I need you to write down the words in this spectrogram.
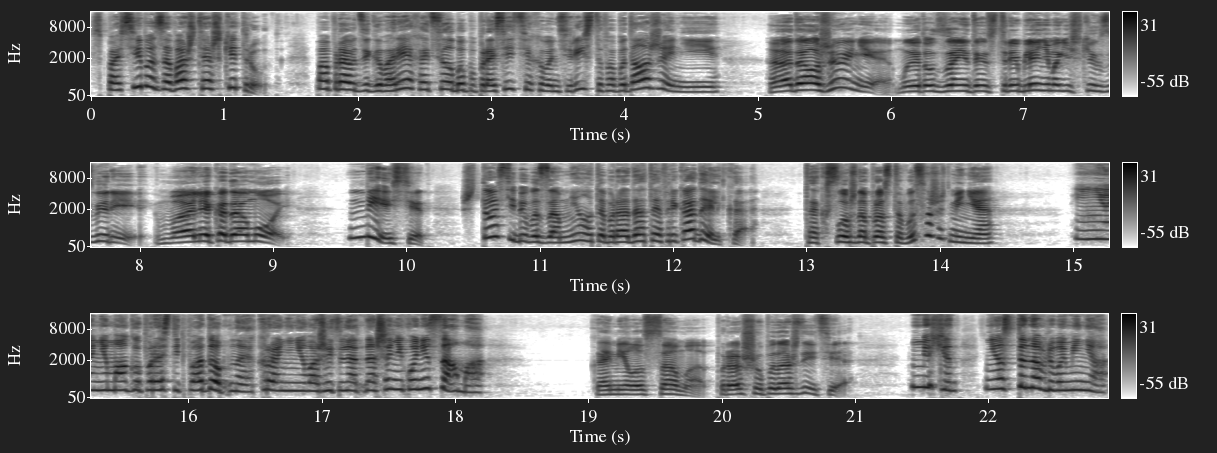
Спасибо за ваш тяжкий труд. По правде говоря, я хотела бы попросить всех авантюристов об одолжении. Одолжение? Мы тут заняты истреблением магических зверей. Вали-ка домой. Бесит. Что себе возомнил эта бородатая фрикаделька? Так сложно просто выслушать меня? Я не могу простить подобное, крайне неуважительное отношение к Унисама. Камила сама, прошу, подождите. Михин, не останавливай меня.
